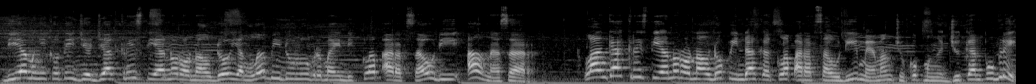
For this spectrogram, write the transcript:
dia mengikuti jejak Cristiano Ronaldo yang lebih dulu bermain di klub Arab Saudi Al Nassr. Langkah Cristiano Ronaldo pindah ke klub Arab Saudi memang cukup mengejutkan publik.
